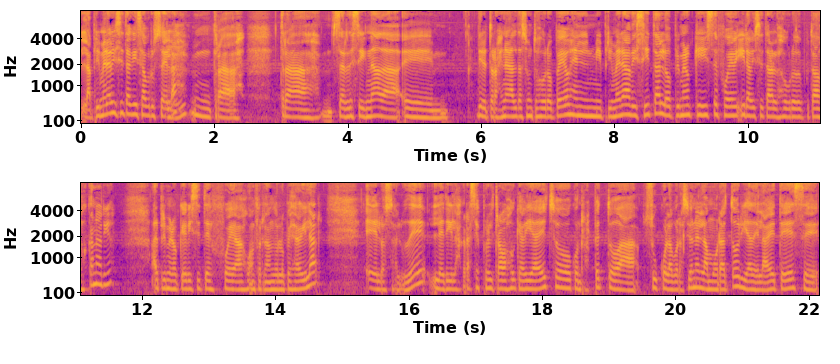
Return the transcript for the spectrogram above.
la primera visita que hice a Bruselas, mm, tras, tras ser designada eh, directora general de Asuntos Europeos, en mi primera visita lo primero que hice fue ir a visitar a los eurodiputados canarios. Al primero que visité fue a Juan Fernando López de Aguilar. Eh, lo saludé, le di las gracias por el trabajo que había hecho con respecto a su colaboración en la moratoria de la ETS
